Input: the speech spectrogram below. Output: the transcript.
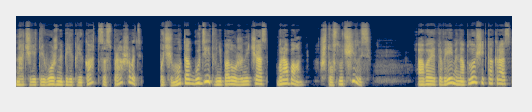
начали тревожно перекликаться, спрашивать, почему так гудит в неположенный час барабан, что случилось. А в это время на площадь как раз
